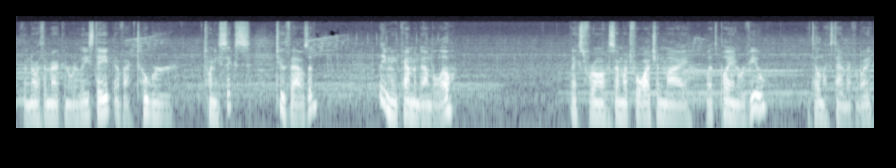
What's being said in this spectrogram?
the North American release date of October 26, 2000. Leave me a comment down below. Thanks for so much for watching my Let's Play and review. Until next time, everybody.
